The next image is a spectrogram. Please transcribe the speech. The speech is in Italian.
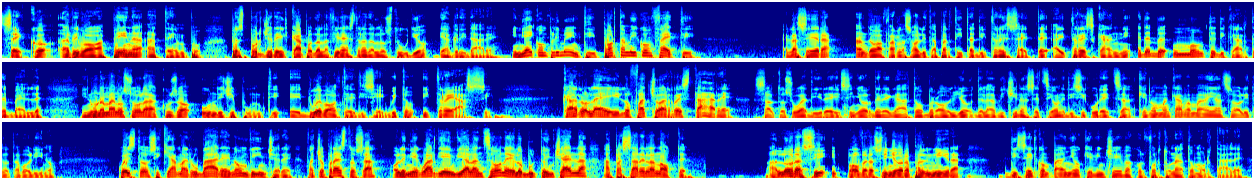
Secco arrivò appena a tempo per sporgere il capo dalla finestra dallo studio e a gridare I miei complimenti, portami i confetti. La sera andò a far la solita partita di 3-7 ai tre scanni ed ebbe un monte di carte belle. In una mano sola accusò 11 punti e due volte di seguito i tre assi. Caro lei, lo faccio arrestare, saltò su a dire il signor delegato Broglio della vicina sezione di sicurezza, che non mancava mai al solito tavolino. Questo si chiama rubare, non vincere. Faccio presto, sa? Ho le mie guardie in via Lanzone e lo butto in cella a passare la notte. Allora sì, povera signora Palmira, disse il compagno che vinceva col fortunato mortale.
